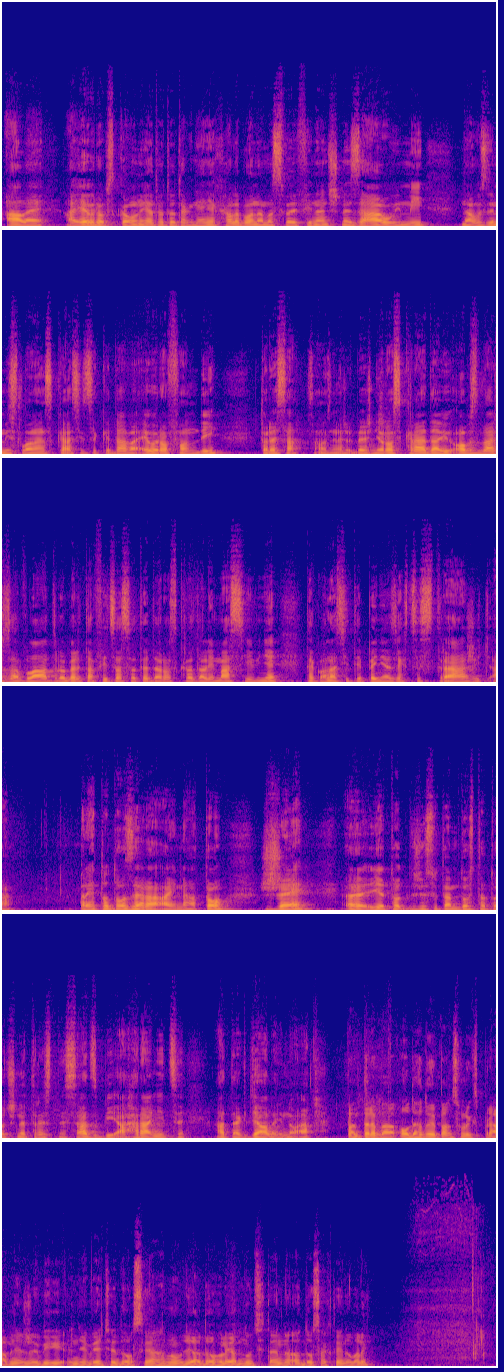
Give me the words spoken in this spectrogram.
Ale aj Európska únia toto tak nenechá, lebo ona má svoje finančné záujmy na území Slovenska, síce keď dáva eurofondy, ktoré sa samozrejme bežne rozkrádajú, obzvlášť za vlád Roberta Fica sa teda rozkrádali masívne, tak ona si tie peniaze chce strážiť. A preto dozera aj na to, že je to, že sú tam dostatočné trestné sadzby a hranice a tak ďalej. No a Pán Treba, odhaduje pán Sulik správne, že vy neviete dosiahnuť a dohliadnúť ten dosah tej novely?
